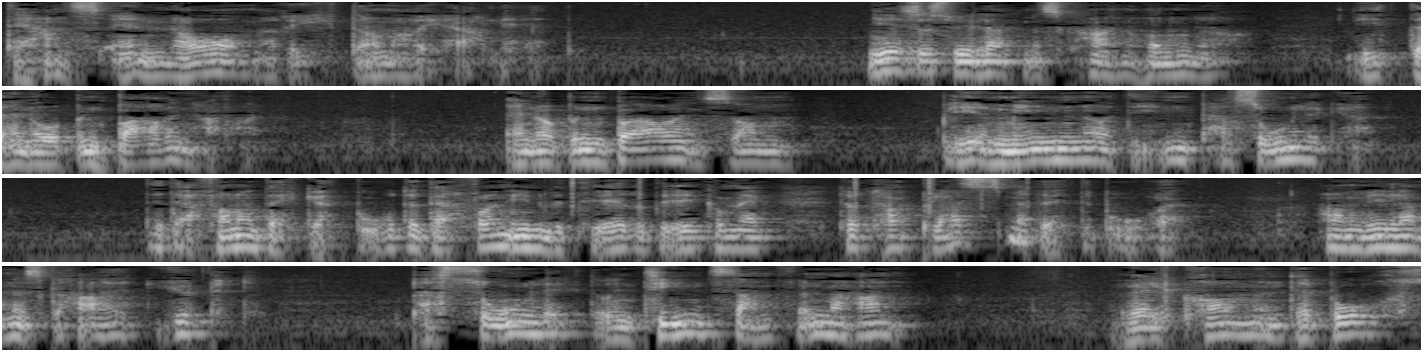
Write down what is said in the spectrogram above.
til Hans enorme rikdommer i herlighet. Jesus vil at vi skal ha en hunger i den åpenbaring av ham. En åpenbaring som blir min og din personlige. Det er derfor han har dekket et bord. Det er derfor han inviterer deg og meg til å ta plass med dette bordet. Han vil at vi skal ha et djupt, personlig og intimt samfunn med han. Velkommen til bords,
